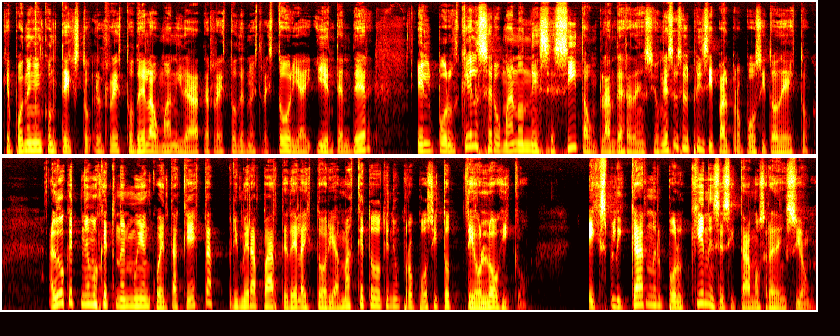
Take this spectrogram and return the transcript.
que ponen en contexto el resto de la humanidad, el resto de nuestra historia y entender el por qué el ser humano necesita un plan de redención. Ese es el principal propósito de esto. Algo que tenemos que tener muy en cuenta que esta primera parte de la historia más que todo tiene un propósito teológico, explicarnos el por qué necesitamos redención.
